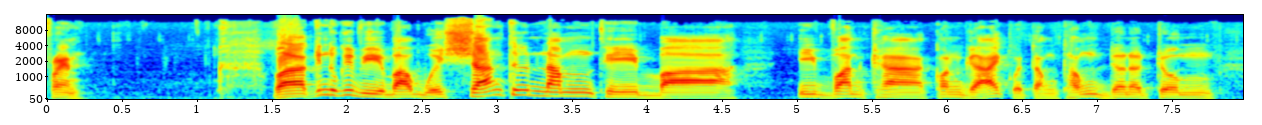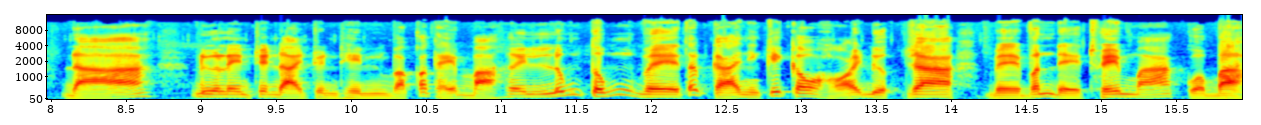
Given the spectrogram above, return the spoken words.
Friend và kính thưa quý vị, vào buổi sáng thứ năm thì bà Ivanka, con gái của Tổng thống Donald Trump đã đưa lên trên đài truyền hình và có thể bà hơi lúng túng về tất cả những cái câu hỏi được ra về vấn đề thuế má của bà.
